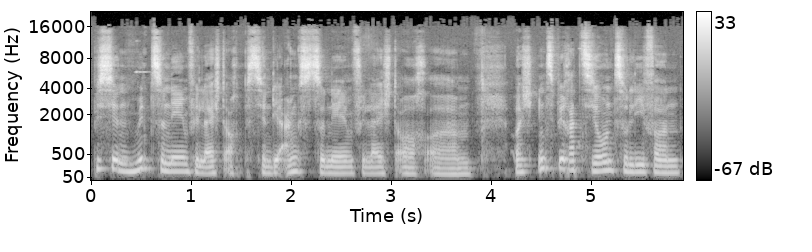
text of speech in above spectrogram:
bisschen mitzunehmen, vielleicht auch ein bisschen die Angst zu nehmen, vielleicht auch ähm, euch Inspiration zu liefern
